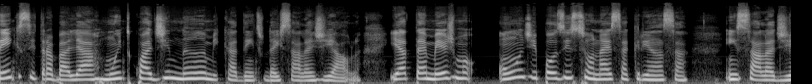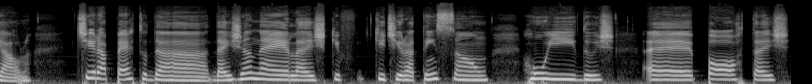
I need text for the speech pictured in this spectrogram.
tem que se trabalhar muito com a dinâmica dentro das salas de aula e até mesmo onde posicionar essa criança em sala de aula. Tira perto da, das janelas, que, que tira atenção, ruídos, é, portas,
